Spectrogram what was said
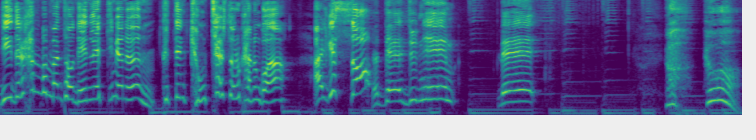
니들 한 번만 더 내 눈에 띄면은 그땐 경찰서로 가는 거야. 알겠어? 네, 누님. 네. 야, 혜영아.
